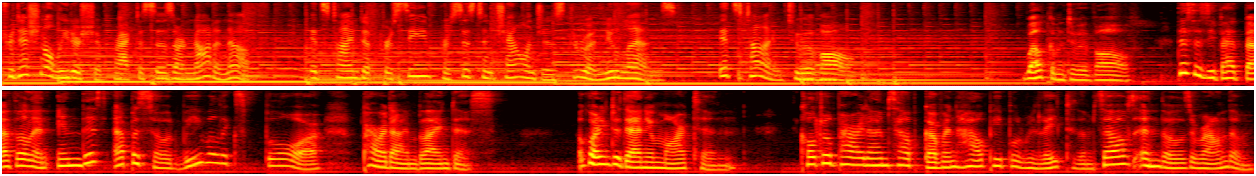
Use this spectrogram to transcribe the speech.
traditional leadership practices are not enough. It's time to perceive persistent challenges through a new lens. It's time to evolve. Welcome to Evolve. This is Yvette Bethel, and in this episode, we will explore paradigm blindness. According to Daniel Martin, cultural paradigms help govern how people relate to themselves and those around them.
